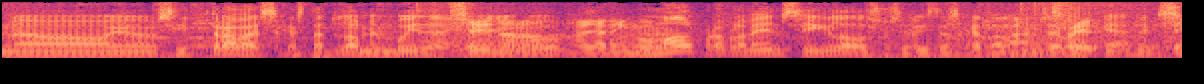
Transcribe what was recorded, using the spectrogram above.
no, si et trobes que està totalment buida i Sí, no, hi ha no, no, ningú, no hi ha ningú. molt probablement sigui la dels socialistes catalans, eh? Espera, perquè no sí,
